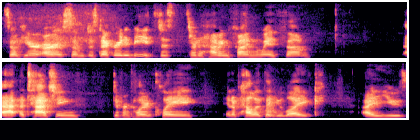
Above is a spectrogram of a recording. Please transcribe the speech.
So here are some just decorated beads, just sort of having fun with um, at attaching different colored clay in a palette that you like. I use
